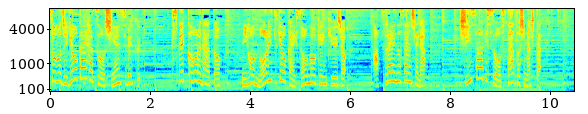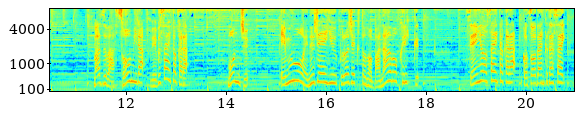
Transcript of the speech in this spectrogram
その事業開発を支援すべくスペックホルダーと日本能率協会総合研究所あつらいの3社が新サービスをスタートしました。まずは総ミラウェブサイトから「モンジュ MONJU プロジェクト」のバナーをクリック。専用サイトからご相談ください。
